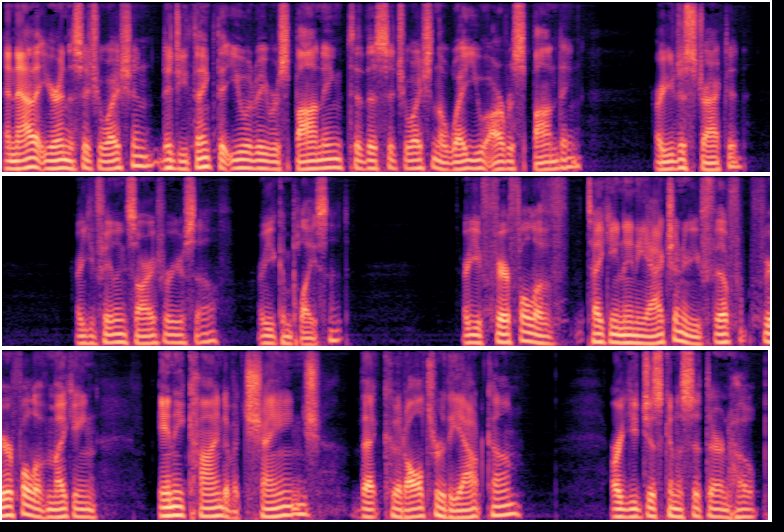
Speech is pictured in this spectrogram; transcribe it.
And now that you're in the situation, did you think that you would be responding to this situation the way you are responding? Are you distracted? Are you feeling sorry for yourself? Are you complacent? Are you fearful of taking any action? Are you fearful of making any kind of a change that could alter the outcome? Are you just going to sit there and hope?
